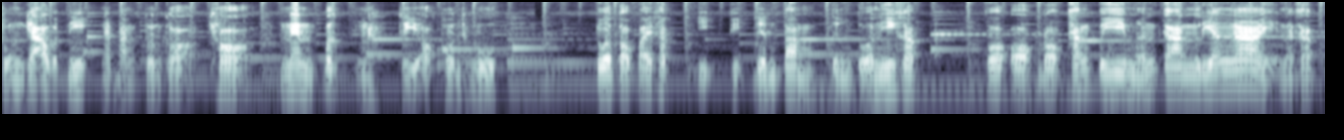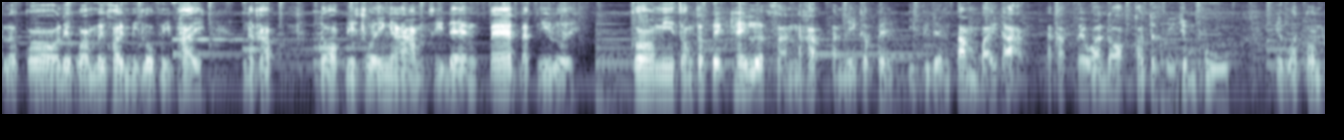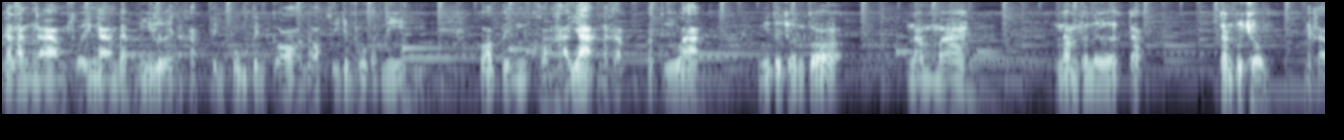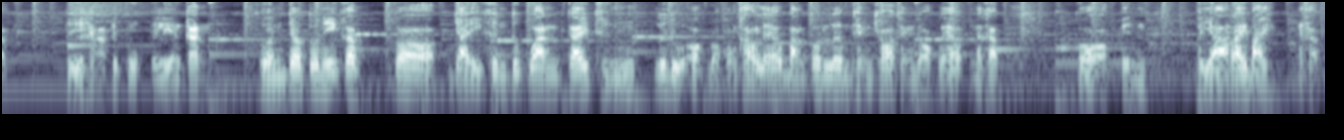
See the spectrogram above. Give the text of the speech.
ทรงยาวแบบนี้นะบางต้นก็ช่อแน่นปึ๊กนะสีออกโทนชมพู ตัวต่อไปครับอิพิเดนตัมตึงตัวนี้ครับ ก็ออกดอกทั้งปีเหมือนการเลี้ยงง่ายนะครับ แล้วก็เรียกว่าไม่ค่อยมีโรคมีภัยนะครับ ดอกนี่สวยงาม สีแดงแป๊ดแบบนี้เลย ก็มี 2 สเปคให้เลือกสรรนะครับ อันนี้ก็เป็นอีพิเดนตัมใบด่างนะครับ แต่ว่าดอกเขาจะสีชมพู เรียกว่าต้นกำลังงามสวยงามแบบนี้เลยนะครับ เป็นพุ่มเป็นกอดอกสีชมพูแบบนี้อีก ก็เป็นของหายากนะครับ ก็ถือว่ามิตรชนก็นำมานำเสนอกับท่านผู้ชมนะครับซื้อหาไปปลูกไปเลี้ยงกัน ส่วนเจ้าตัวนี้ครับ ก็ใหญ่ขึ้นทุกวันใกล้ถึงฤดูออกดอกของเขาแล้ว บางต้นเริ่มแทงช่อแทงดอกแล้วนะครับ ก็เป็นพญาไร้ใบนะครับ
